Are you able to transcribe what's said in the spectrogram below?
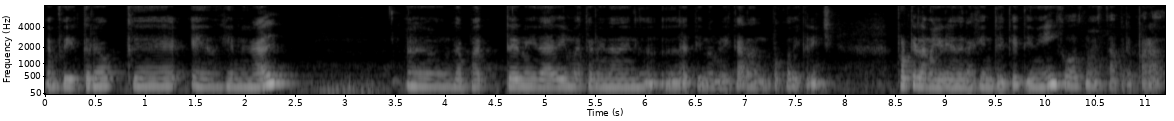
En fin, creo que en general eh, la paternidad y maternidad en Latinoamérica dan un poco de cringe, porque la mayoría de la gente que tiene hijos no está preparado.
